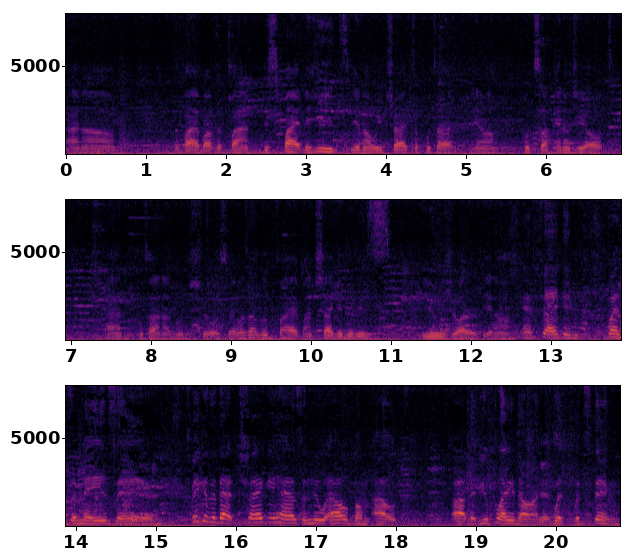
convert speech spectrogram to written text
And um, the vibe of the band, despite the heat, you know, we tried to put a, you know, put some energy out and put on a good show. So it was a good vibe, and Shaggy did his usual, you know. And Shaggy was amazing. Yeah. Speaking of that, Shaggy has a new album out uh, that you played on Yes. with, with Sting.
